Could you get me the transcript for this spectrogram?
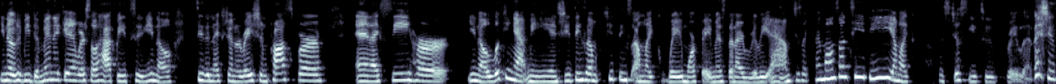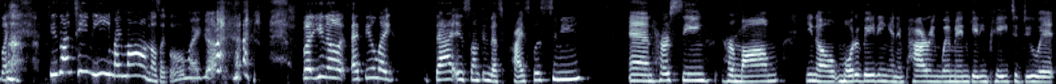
you know to be Dominican. We're so happy to, you know, see the next generation prosper. And I see her, you know, looking at me and she thinks I'm she thinks I'm like way more famous than I really am. She's like, My mom's on TV. I'm like, it's just YouTube, Raylan. And she's like, she's on TV, my mom. I was like, oh my gosh. but you know, I feel like that is something that's priceless to me and her seeing her mom you know motivating and empowering women getting paid to do it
